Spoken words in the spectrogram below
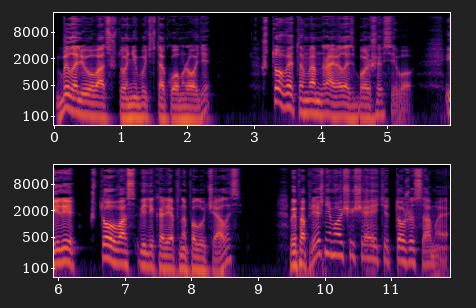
Было ли у вас что-нибудь в таком роде? Что в этом вам нравилось больше всего? Или что у вас великолепно получалось? Вы по-прежнему ощущаете то же самое?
